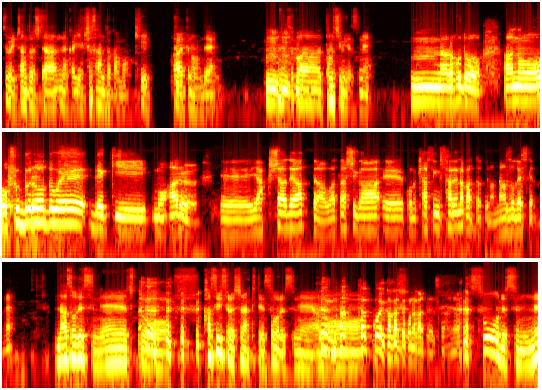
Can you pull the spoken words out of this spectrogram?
すごいちゃんとしたなんか役者さんとかも来ていただくので、ーうんうんうん。そこは楽しみですね。うん、なるほど。あの、オフブロードウェイ歴もある、えー役者であった私が、えーこのキャスティングされなかったっていうのは謎ですけどね。謎ですね。ちょっと、かすりすらしなくて、そうですね。あの 全く声かかってこなかったですからね。そうですね。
